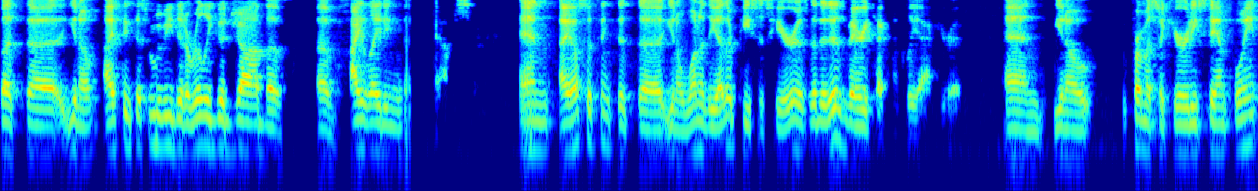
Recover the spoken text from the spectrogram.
but, uh, you know, I think this movie did a really good job of, of highlighting the gaps. And I also think that the, you know, one of the other pieces here is that it is very technically accurate. And, you know, from a security standpoint,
